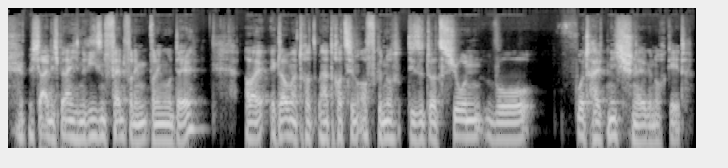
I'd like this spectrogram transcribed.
ich bin eigentlich ein Riesenfan von dem, von dem Modell, aber ich glaube, man hat trotzdem oft genug die Situation, wo, wo es halt nicht schnell genug geht,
